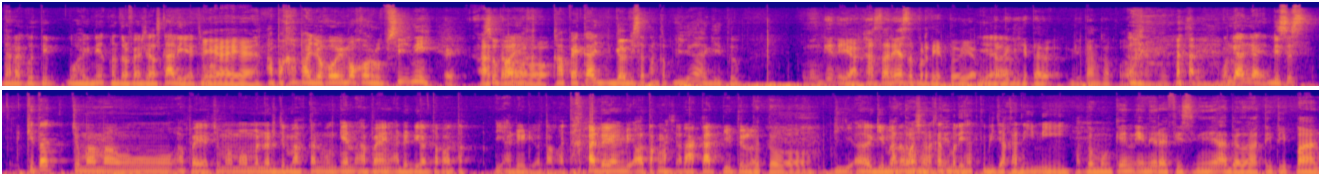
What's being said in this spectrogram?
tanda kutip wah ini kontroversial sekali ya cuma Iya, iya. apakah Pak Jokowi mau korupsi nih Eh, atau- supaya KPK nggak bisa tangkap dia gitu mungkin ya kasarnya seperti itu ya. Bentar Iya. lagi kita ditangkap oleh itu sih. Enggak enggak this is kita cuma mau apa ya cuma mau menerjemahkan mungkin apa yang ada di otak-otak iya ada di otak-otak ada yang di otak masyarakat gitu loh Betul. Eh, gimana Atau masyarakat mungkin- melihat kebijakan ini Atau mungkin ini revisinya adalah titipan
